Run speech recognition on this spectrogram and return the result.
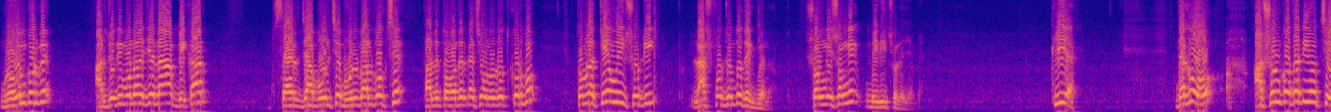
গ্রহণ করবে। আর যদি মনে হয় যে না, বেকার, স্যার যা বলছে ভুলভাল বকছে, তাহলে তোমাদের কাছে অনুরোধ করব, তোমরা কেউ এই শোটি লাস্ট পর্যন্ত দেখবে না। সঙ্গে সঙ্গে বেরিয়ে চলে যাবে। ক্লিয়ার দেখো, আসল কথাটি হচ্ছে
